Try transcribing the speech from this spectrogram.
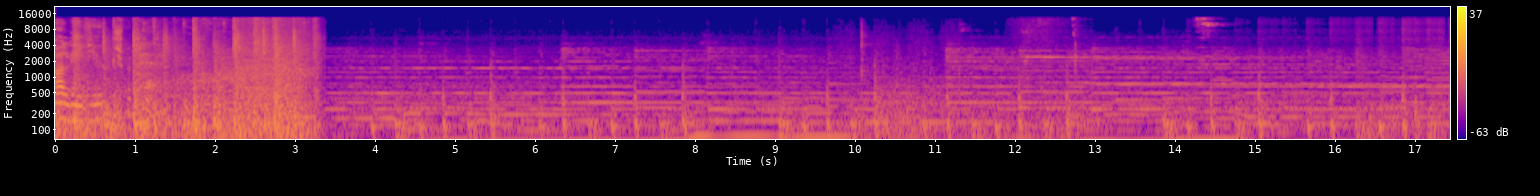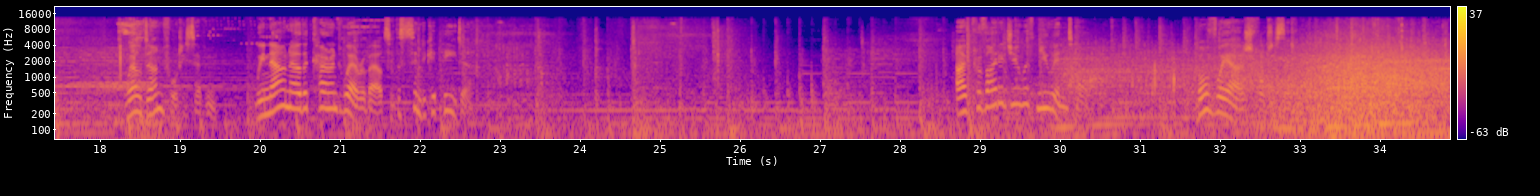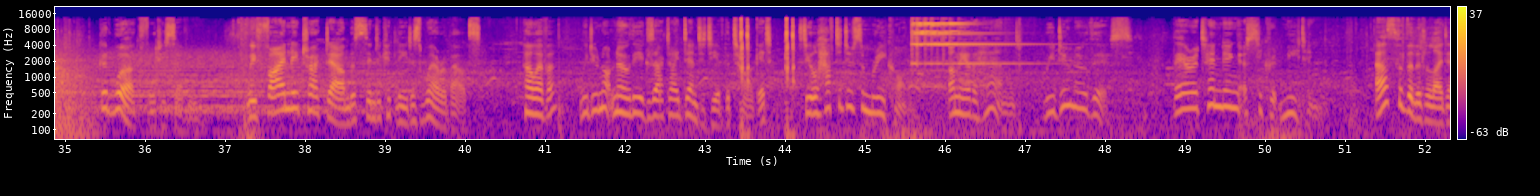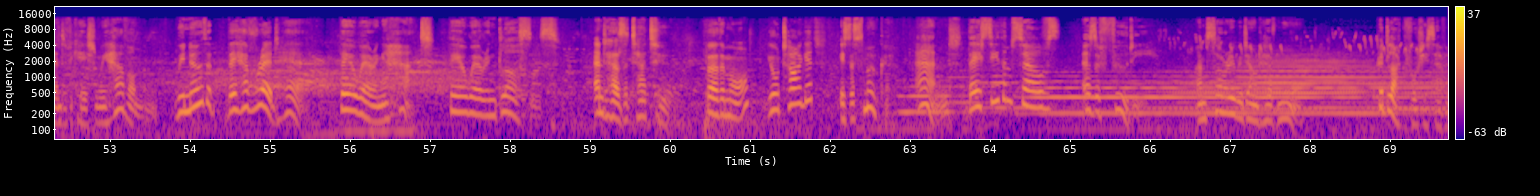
I'll leave you to prepare. Well done, 47. We now know the current whereabouts of the Syndicate leader. I've provided you with new intel. Bon voyage, 47. Good work, 47. We've finally tracked down the Syndicate leader's whereabouts. However, we do not know the exact identity of the target, so you'll have to do some recon. On the other hand, we do know this. They are attending a secret meeting. As for the little identification we have on them, we know that they have red hair. They are wearing a hat. They are wearing glasses. And has a tattoo. Furthermore, your target is a smoker. And they see themselves as a foodie. I'm sorry we don't have more. Good luck, 47.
